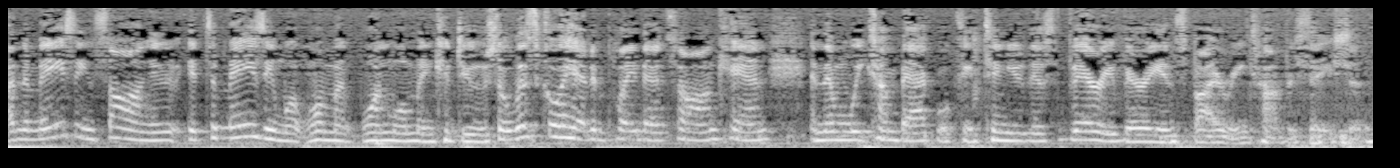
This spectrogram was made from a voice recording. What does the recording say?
an amazing song. And it's amazing what woman, one woman can do. So let's go ahead and play that song, Ken. And then when we come back, we'll continue this very, very inspiring conversation.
